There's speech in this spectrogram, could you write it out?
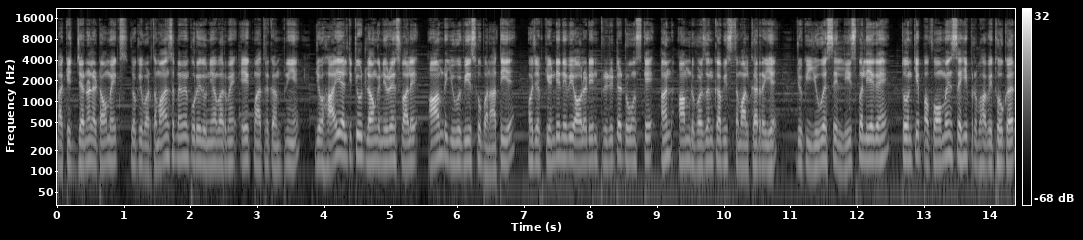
बाकी जनरल एटॉमिक्स जो कि वर्तमान समय में पूरी दुनिया भर में एकमात्र कंपनी है, जो हाई एल्टीट्यूड लॉन्ग इंड्योरेंस वाले आर्म्ड यूएवीज को बनाती है, और जबकि इंडियन नेवी ऑलरेडी इन प्रीडेटर ड्रोन्स के अनआर्म्ड वर्जन का भी इस्तेमाल कर रही है, जो कि यूएस से लीज पर लिए गए हैं तो उनके परफॉर्मेंस से ही प्रभावित होकर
